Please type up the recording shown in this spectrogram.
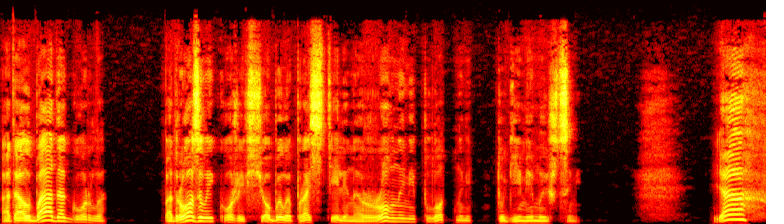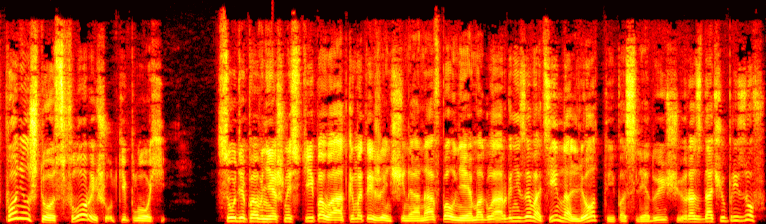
От лба до горла под розовой кожей все было простелено ровными, плотными, тугими мышцами. Я понял, что с Флорой шутки плохи. Судя по внешности и повадкам этой женщины, она вполне могла организовать и налет, и последующую раздачу призов.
